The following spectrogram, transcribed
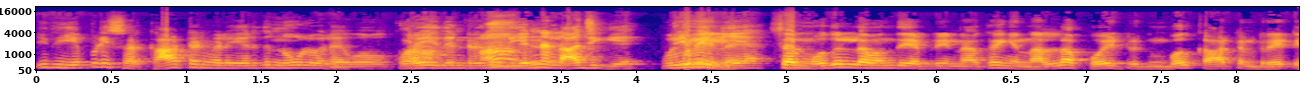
இது எப்படி சார் காட்டன் விலை ஏறுது நூல் விலை குறையுதுன்றது என்ன லாஜிக்கு புரியவே புரியல. இல்லையே. சார் முதல்ல வந்து எப்படின்னாக்கா இங்க நல்லா போயிட்டு இருக்கும்போது காட்டன் ரேட்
